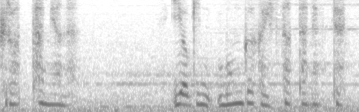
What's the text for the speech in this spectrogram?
그렇다면 여긴 뭔가가 있었다는 뜻.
